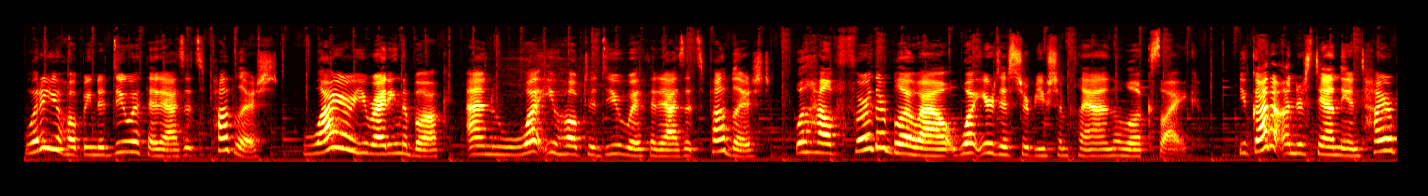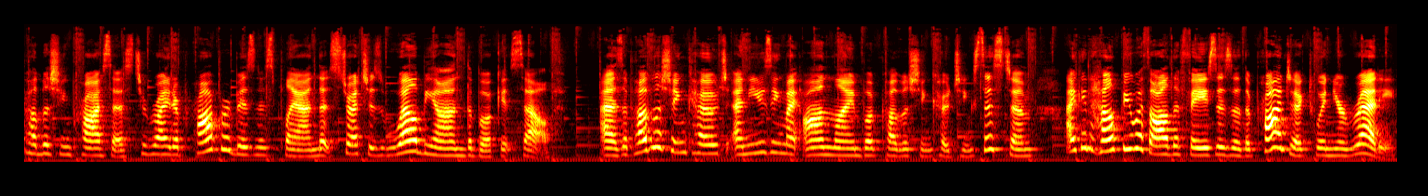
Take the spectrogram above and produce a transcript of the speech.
What are you hoping to do with it as it's published? Why are you writing the book and what you hope to do with it as it's published will help further blow out what your distribution plan looks like. You've got to understand the entire publishing process to write a proper business plan that stretches well beyond the book itself. As a publishing coach and using my online book publishing coaching system, I can help you with all the phases of the project when you're ready.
